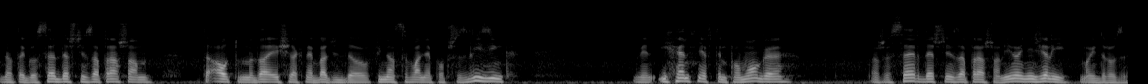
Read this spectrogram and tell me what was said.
Dlatego serdecznie zapraszam. To auto nadaje się jak najbardziej do finansowania poprzez leasing i chętnie w tym pomogę. Także serdecznie zapraszam. Miłej niedzieli, moi drodzy.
